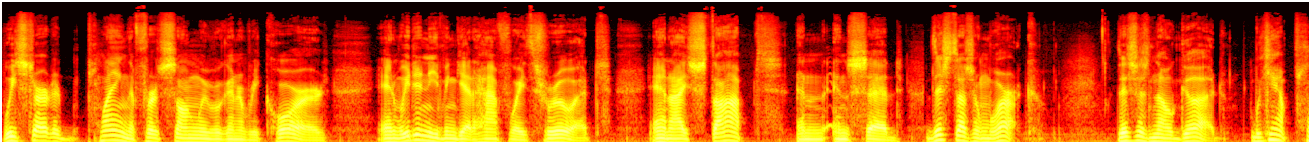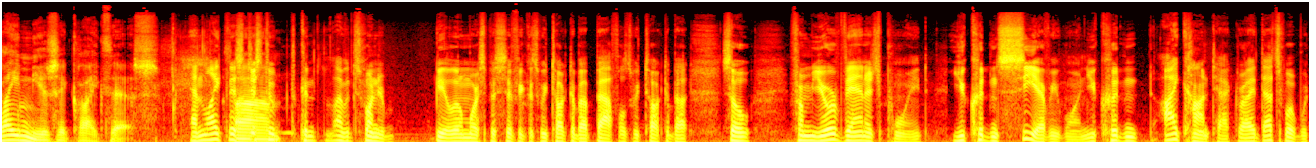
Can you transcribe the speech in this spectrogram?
we started playing the first song we were going to record. And we didn't even get halfway through it. And I stopped and, and said, this doesn't work. This is no good. We can't play music like this. And like this, just to, Um, I would just want to be a little more specific because we talked about baffles. We talked about so from your vantage point, you couldn't see everyone. You couldn't eye contact, right? That's what we're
